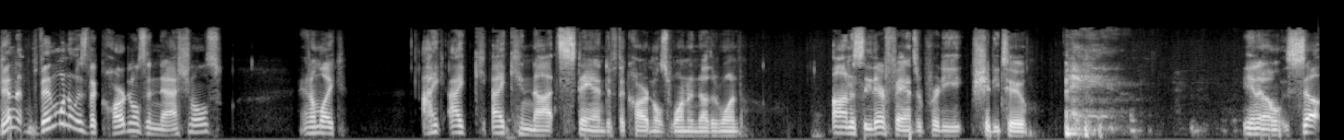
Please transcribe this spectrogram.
then then when it was the Cardinals and Nationals, and I'm like, I I I cannot stand if the Cardinals won another one. Honestly, their fans are pretty shitty too. you know, so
